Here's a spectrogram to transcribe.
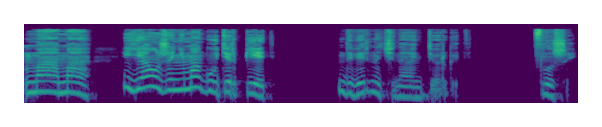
Мама, я уже не могу терпеть. Дверь начинают дергать. Слушай,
